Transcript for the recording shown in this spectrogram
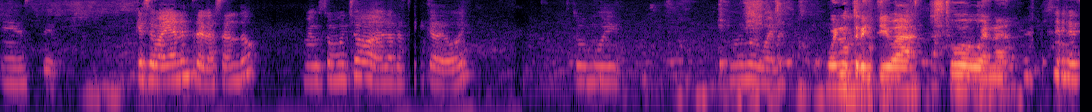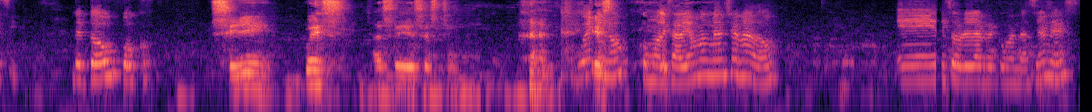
este, que se vayan entrelazando me gustó mucho la práctica de hoy. Estuvo muy, muy, muy buena. Muy nutritiva, estuvo buena. sí, de todo un poco. Sí, pues así es esto. bueno, como les habíamos mencionado, Eh, sobre las recomendaciones,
